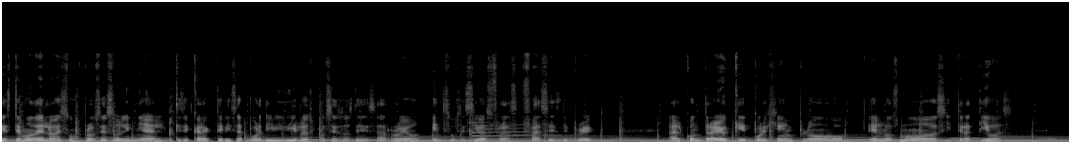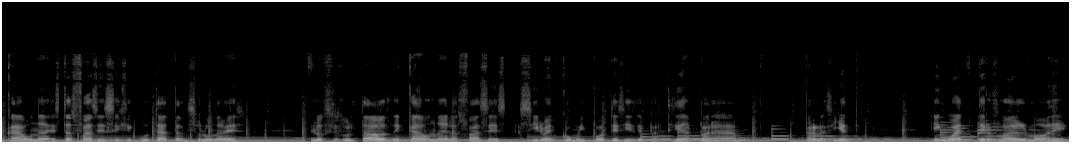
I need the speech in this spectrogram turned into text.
Este modelo es un proceso lineal que se caracteriza por dividir los procesos de desarrollo en sucesivas fases de proyecto. Al contrario que, por ejemplo, en los modos iterativos, cada una de estas fases se ejecuta tan solo una vez. Los resultados de cada una de las fases sirven como hipótesis de partida para, para la siguiente. En Waterfall Mode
